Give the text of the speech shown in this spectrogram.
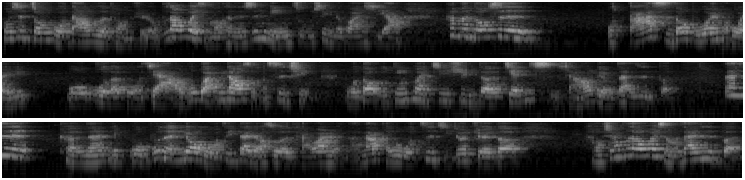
或是中国大陆的同学，我不知道为什么，可能是民族性的关系啊，他们都是我打死都不会回我我的国家，我不管遇到什么事情，我都一定会继续的坚持想要留在日本，但是。可能也我不能用我自己代表所有的台湾人啊，那可能我自己就觉得，好像不知道为什么在日本，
